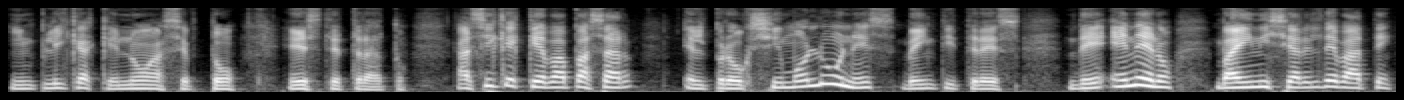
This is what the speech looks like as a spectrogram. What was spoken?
implica que no aceptó este trato. Así que, ¿qué va a pasar? El próximo lunes 23 de enero va a iniciar el debate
